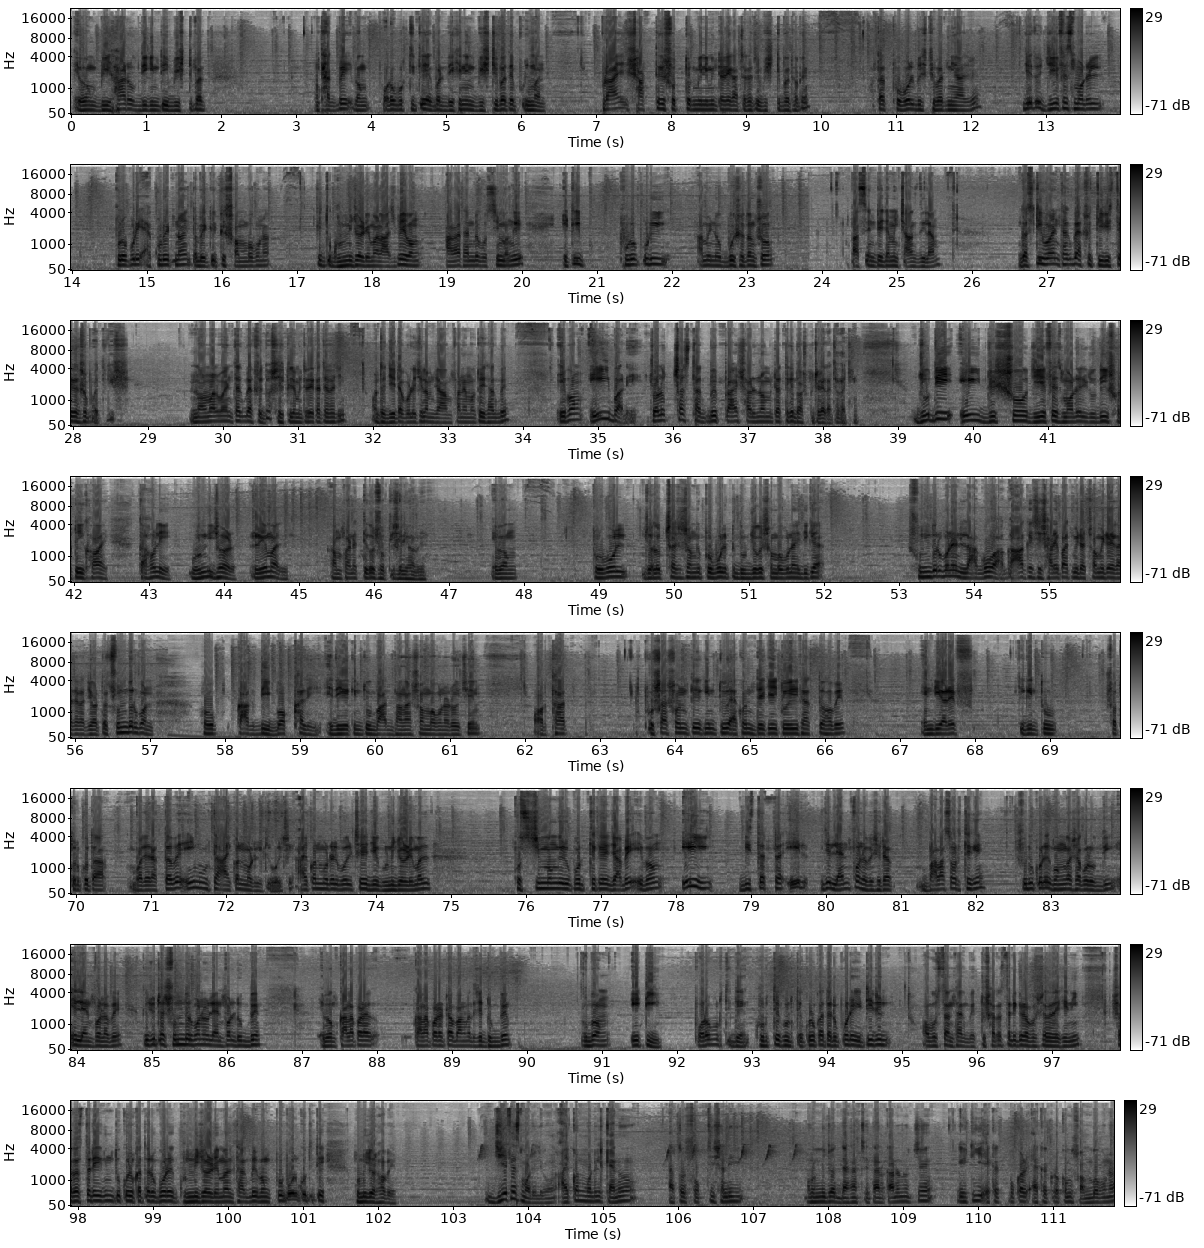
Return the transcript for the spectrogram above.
এবং বিহার অবধি কিন্তু এই বৃষ্টিপাত থাকবে এবং পরবর্তীতে একবার দেখে নিন বৃষ্টিপাতের পরিমাণ। প্রায় ষাট থেকে সত্তর মিলিমিটারের কাছাকাছি বৃষ্টিপাত হবে। অর্থাৎ প্রবল বৃষ্টিপাত নিয়ে আসবে। যেহেতু জিএফএস মডেল পুরোপুরি অ্যাকুরেট নয়, তবে এটি একটি সম্ভাবনা। কিন্তু ঘূর্ণিঝড় রেমাল আসবে এবং আঘাত আনবে পশ্চিমবঙ্গে। এটি পুরোপুরি আমি নব্বই শতাংশ পার্সেন্টেজ আমি চান্স দিলাম। গাস্টি ওয়াইন থাকবে একশো তিরিশ থেকে একশো পঁয়ত্রিশ। নর্মাল ওয়াইন থাকবে একশো দশ কিলোমিটারের কাছাকাছি। অর্থাৎ যেটা বলেছিলাম যে আমফানের মতোই থাকবে। এবং এইবারে জলোচ্ছ্বাস থাকবে প্রায় সাড়ে ন মিটার থেকে দশ মিটারের কাছাকাছি। যদি এই দৃশ্য জিএফএস মডেল যদি সঠিক হয়, তাহলে ঘূর্ণিঝড় রেমাল আমফানের থেকেও শক্তিশালী হবে। এবং প্রবল জলোচ্ছ্বাসের সঙ্গে প্রবল একটু দুর্যোগের সম্ভাবনা এদিকে সুন্দরবনের লাগোয়া গা ঘেসে সাড়ে পাঁচ মিটার, ছ মিটারের কাছাকাছি, অর্থাৎ সুন্দরবন হোক, কাকদ্বীপ, বকখালি, এদিকে কিন্তু বাঁধ ভাঙার সম্ভাবনা রয়েছে। অর্থাৎ প্রশাসনকে কিন্তু এখন থেকেই তৈরি থাকতে হবে। এনডিআরএফকে কিন্তু সতর্কতা বজায় রাখতে হবে। এই মুহূর্তে আইকন মডেল কি বলছে? আইকন মডেল বলছে যে ঘূর্ণিঝড় রেমাল পশ্চিমবঙ্গের উপর থেকে যাবে এবং এই বিস্তারটা, এর যে ল্যান্ডফল হবে সেটা বালাসর থেকে শুরু করে গঙ্গাসাগর অবধি এই ল্যান্ডফল হবে। কিছুটা সুন্দরবনেও ল্যান্ডফল ঢুকবে এবং কালাপাড়া, কালাপাড়াটা বাংলাদেশে ঢুকবে এবং এটি পরবর্তীতে ঘুরতে ঘুরতে কলকাতার উপরে এটির অবস্থান থাকবে। একটু সাতাশ তারিখের অবস্থাটা দেখে নিই। সাতাশ তারিখে কিন্তু কলকাতার উপরে ঘূর্ণিঝড় রেমাল থাকবে এবং প্রবল গতিতে ঘূর্ণিঝড় হবে। জিএফএস মডেল এবং আইকন মডেল কেন এত শক্তিশালী ঘূর্ণিঝড় দেখাচ্ছে? তার কারণ হচ্ছে এটি এক এক প্রকার এক এক রকম সম্ভাবনা।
